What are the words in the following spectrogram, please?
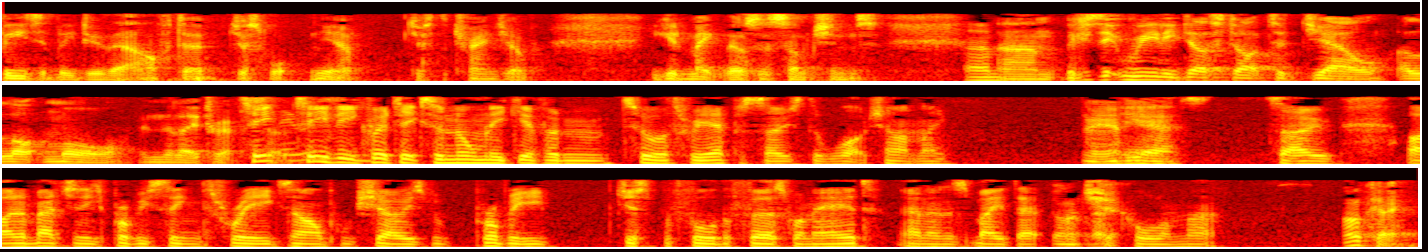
feasibly do that after just what you know, just the train job. You could make those assumptions Um, um, because it really does start to gel a lot more in the later T- episodes. TV critics are normally given two or three episodes to watch, aren't they? Yeah. Yes. So I'd imagine he's probably seen three example shows, but probably just before the first one aired, and then has made that, Gotcha. that call on that. Okay,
